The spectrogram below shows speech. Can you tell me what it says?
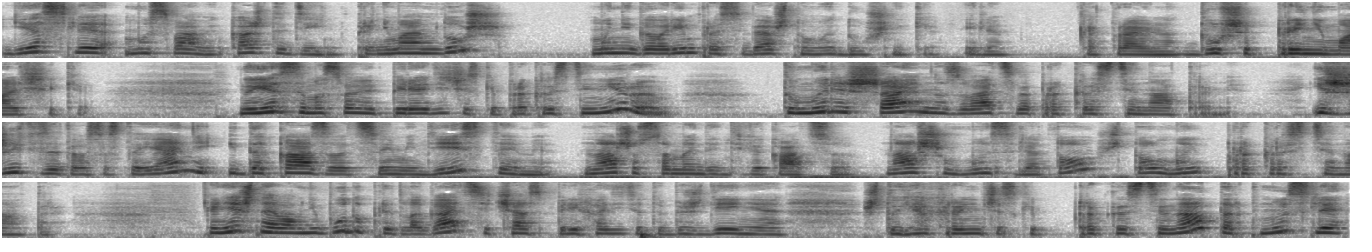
Если мы с вами каждый день принимаем душ, мы не говорим про себя, что мы душники, или, как правильно, души-принимальщики. Но если мы с вами периодически прокрастинируем, то мы решаем называть себя прокрастинаторами и жить из этого состояния и доказывать своими действиями нашу самоидентификацию, нашу мысль о том, что мы прокрастинаторы. Конечно, я вам не буду предлагать сейчас переходить от убеждения, что я хронический прокрастинатор, к мысли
